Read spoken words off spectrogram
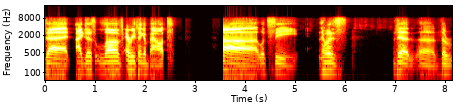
that I just love everything about. Uh, let's see. There was the uh, the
